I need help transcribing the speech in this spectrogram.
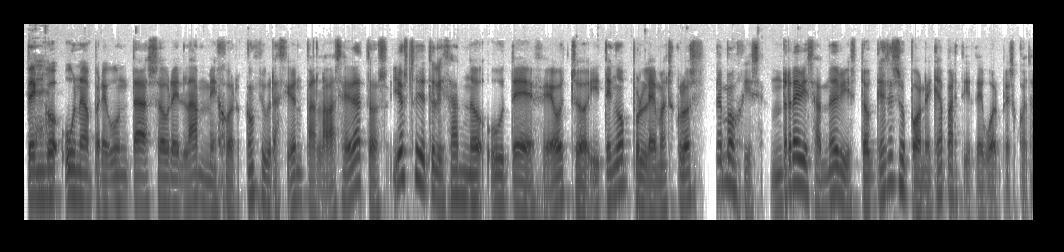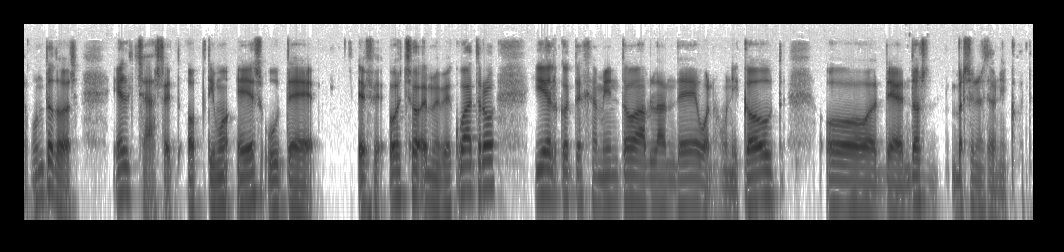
Tengo una pregunta sobre la mejor configuración para la base de datos. Yo estoy utilizando UTF-8 y tengo problemas con los emojis. Revisando he visto que se supone que a partir de WordPress 4.2 el charset óptimo es UTF. 8 MB4 y el cotejamiento hablan de bueno Unicode o de dos versiones de Unicode.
